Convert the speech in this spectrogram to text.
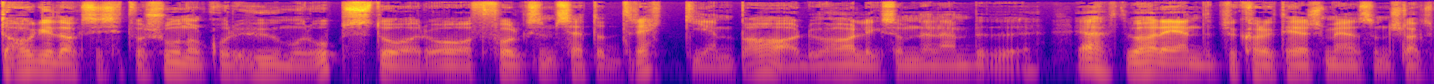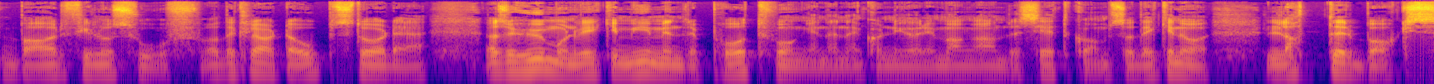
dagligdagse situasjoner hvor humor oppstår, og folk som sitter og drikker i en bar. Du har liksom den, ja, du har en karakter som er en slags barfilosof, og det er klart da oppstår det Altså Humoren virker mye mindre påtvungen enn den kan gjøre i mange andre sitcoms, og det er ikke noe latterboks.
